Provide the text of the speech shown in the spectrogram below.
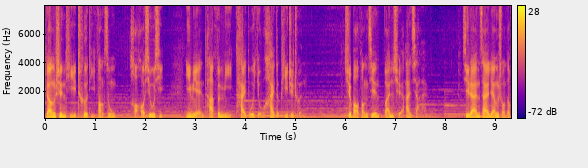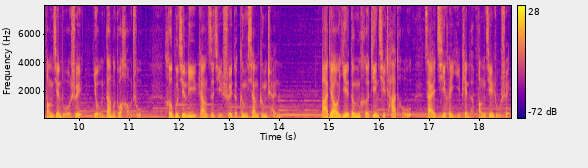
让身体彻底放松，好好休息，以免它分泌太多有害的皮质醇。确保房间完全暗下来。既然在凉爽的房间裸睡有那么多好处，何不尽力让自己睡得更香更沉？拔掉夜灯和电器插头，在漆黑一片的房间入睡，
